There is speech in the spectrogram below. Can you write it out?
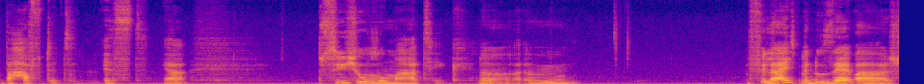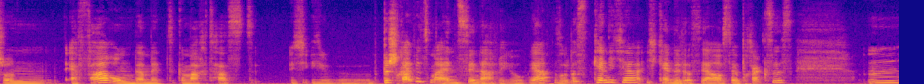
behaftet ist. Ja? Psychosomatik. Ne? Ähm, vielleicht, wenn du selber schon Erfahrungen damit gemacht hast, ich, ich beschreibe jetzt mal ein Szenario, ja, so das kenne ich ja, ich kenne das ja aus der Praxis. Mm,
